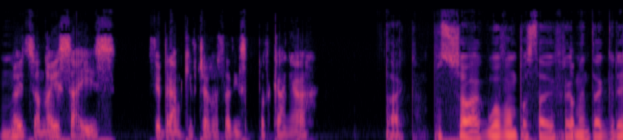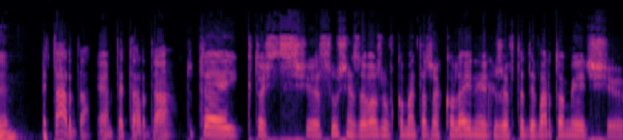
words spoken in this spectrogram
No i co? No i Saiz, dwie bramki w trzech ostatnich spotkaniach. Tak, po strzałach głową, po stałych fragmentach gry. Petarda, nie? Petarda. Tutaj ktoś słusznie zauważył w komentarzach kolejnych, że wtedy warto mieć e,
